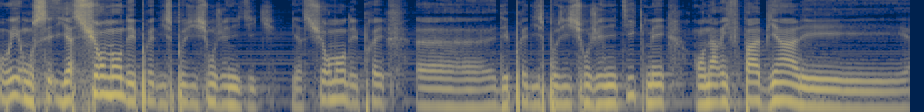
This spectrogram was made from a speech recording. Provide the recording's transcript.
Oui, on sait, il y a sûrement des prédispositions génétiques. Il y a sûrement des, euh, des prédispositions génétiques, mais on n'arrive pas bien à les,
